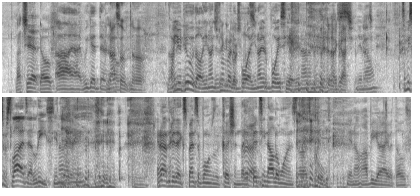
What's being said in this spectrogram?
not yet, dog. Ah, yeah, we get there. not though. some no. not When you do though, you know, just remember the boy. You know, you're the boys here. You know what I mean? I got you, You I got know, send me some slides at least. You know what I mean? you don't have to be the expensive ones with a cushion, like the fifteen dollar ones. So it's cool. you know, I'll be alright with those.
